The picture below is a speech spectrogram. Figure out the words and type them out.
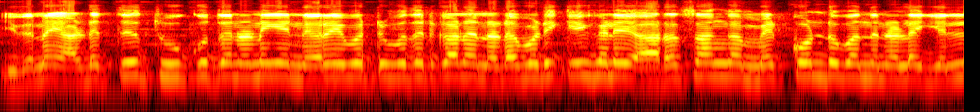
இதனை அடுத்து தூக்கு தண்டனையை நிறைவேற்றுவதற்கான நடவடிக்கைகளை அரசாங்கம் மேற்கொண்டு வந்த நிலையில்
